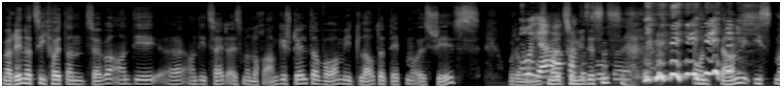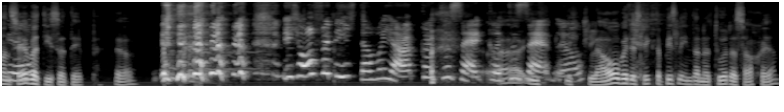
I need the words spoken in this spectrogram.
man erinnert sich halt dann selber an die, äh, an die Zeit, als man noch Angestellter war mit lauter Deppen als Chefs oder oh, manchmal ja, zumindest. Und dann ist man ja. selber dieser Depp. Ja. Ich hoffe nicht, aber ja, könnte sein, könnte äh, sein. Ich, ja. ich, glaube, das liegt ein bisschen in der Natur der Sache.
